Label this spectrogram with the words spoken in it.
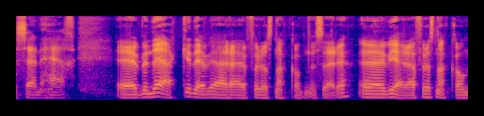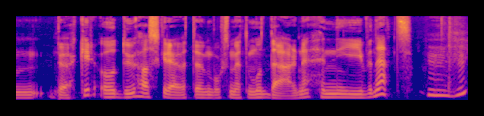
sånn her. Eh, men det er ikke det vi er her for å snakke om, dessverre. Eh, vi er her for å snakke om bøker, og du har skrevet en bok som heter 'Moderne hengivenhet'. Mhm. -hmm.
